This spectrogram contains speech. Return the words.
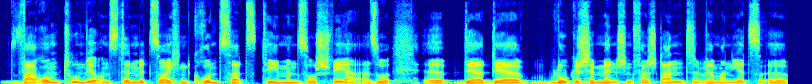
warum tun wir uns denn mit solchen Grundsatzthemen so schwer? Also äh, der, der logische Menschenverstand, wenn man jetzt, äh,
